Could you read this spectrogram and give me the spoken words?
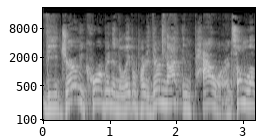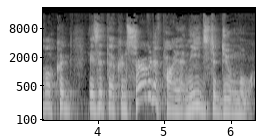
the Jeremy Corbyn and the Labour Party, they're not in power. On some level, could is it the Conservative Party that needs to do more?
